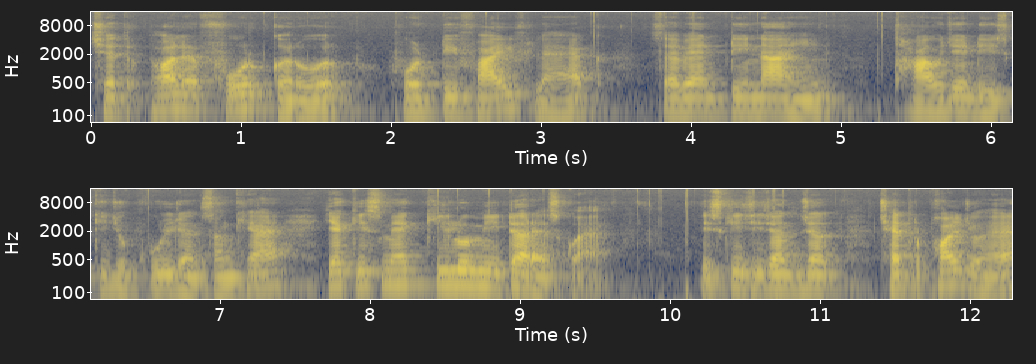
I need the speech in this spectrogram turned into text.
क्षेत्रफल है four crore forty five lakh seventy nine thousand इसकी जो कुल जनसंख्या है, यह किसमें किलोमीटर स्क्वायर इसकी जन क्षेत्रफल जो है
